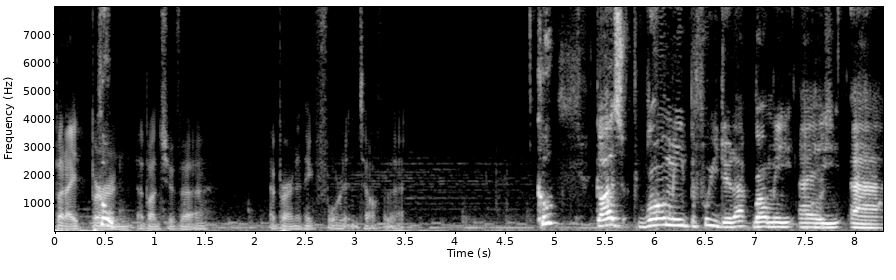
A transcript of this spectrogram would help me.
But I burn a bunch of uh, I burn I think four intel for that. Cool, guys. Roll me before you do that. Roll me a. Uh,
